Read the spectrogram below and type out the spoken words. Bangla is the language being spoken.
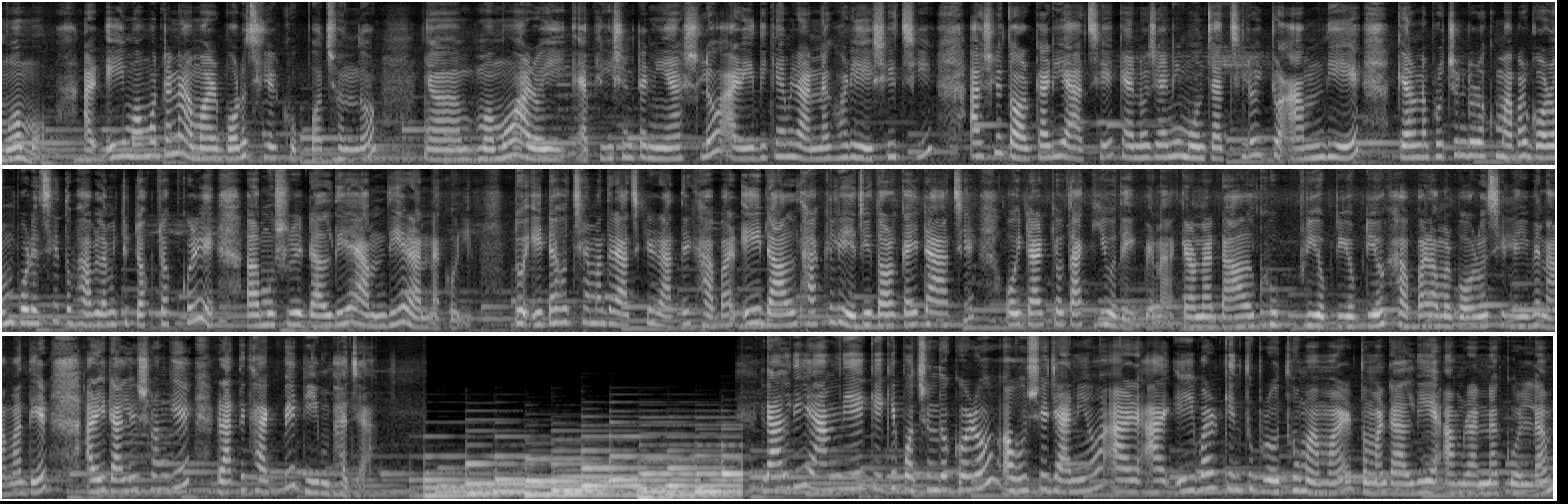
মোমো আর এই মোমোটা না আমার বড় ছেলের খুব পছন্দ। মোমো আর ওই অ্যাপ্লিকেশনটা নিয়ে আসলো। আর এদিকে আমি রান্নাঘরে এসেছি। আসলে তরকারি আছে। কেন জানি মন চাচ্ছিল একটু আম দিয়ে, কেননা প্রচণ্ড রকম আবার গরম পড়েছে, তো ভাবলাম একটু টকটক করে মুসুরের ডাল দিয়ে, আম দিয়ে রান্না করি। তো এটা হচ্ছে আমাদের আজকের রাতের খাবার। এই ডাল থাকলে যে তরকারিটা আছে, ওইটা আর কেউ তাকিয়েও দেখবে না। কেননা ডাল খুব প্রিয় প্রিয় প্রিয় খাবার। আমার বড় ছেলে ইভেন আমাদের। আর এই ডালের সঙ্গে রাতে থাকবে ডিম ভাজা। দিয়ে আম দিয়ে কে কে পছন্দ করো, অবশ্যই জানিও। আর এইবার কিন্তু প্রথম আমার, তোমার ডাল দিয়ে আম রান্না করলাম।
